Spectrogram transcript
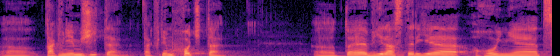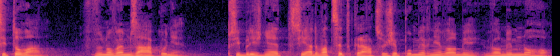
Eh, tak v něm žijte, tak v něm choďte. Eh, to je výraz, který je hojně citován v Novém zákoně přibližně 23krát, což je poměrně velmi, velmi mnoho.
